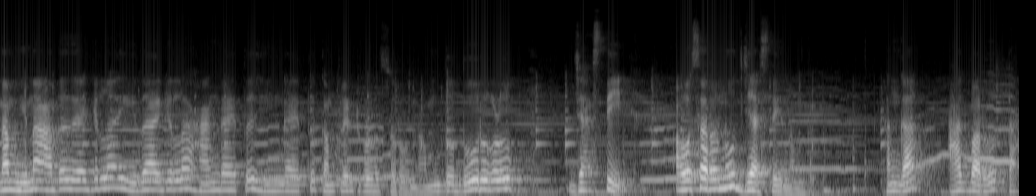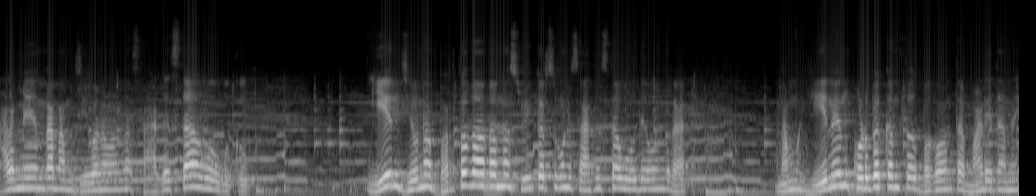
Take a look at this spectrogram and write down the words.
ನಮ್ಗಿನ್ನ ಅದಾಗಿಲ್ಲ ಇದಾಗಿಲ್ಲ, ಹಂಗಾಯ್ತು, ಹಿಂಗಾಯಿತು, ಕಂಪ್ಲೇಂಟ್ಗಳು ಸರು ನಮ್ಮದು ದೂರುಗಳು ಜಾಸ್ತಿ, ಅವಸರನೂ ಜಾಸ್ತಿ ನಮ್ಮದು ಹಂಗೆ ಆಗಬಾರ್ದು. ತಾಳ್ಮೆಯಿಂದ ನಮ್ಮ ಜೀವನವನ್ನು ಸಾಗಿಸ್ತಾ ಹೋಗ್ಬೇಕು. ಏನು ಜೀವನ ಬರ್ತದ ಅದನ್ನು ಸ್ವೀಕರಿಸ್ಕೊಂಡು ಸಾಗಿಸ್ತಾ ಹೋದೆವು ಅಂದ್ರೆ ನಮ್ಗೆ ಏನೇನು ಕೊಡಬೇಕಂತ ಭಗವಂತ ಮಾಡಿದ್ದಾನೆ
